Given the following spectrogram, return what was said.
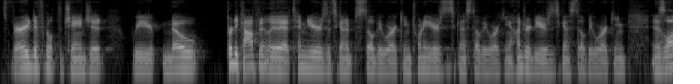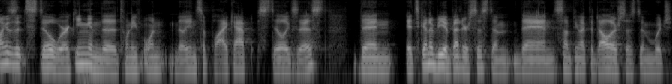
it's very difficult to change it. We know pretty confidently that 10 years it's going to still be working 20 years it's going to still be working 100 years it's going to still be working. And as long as it's still working and the 21 million supply cap still exists then it's going to be a better system than something like the dollar system which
